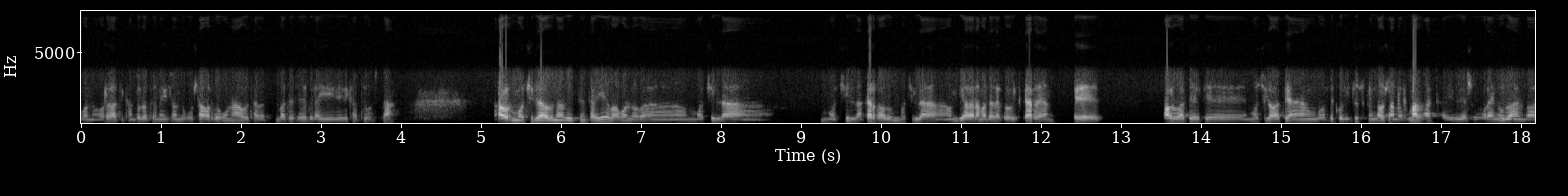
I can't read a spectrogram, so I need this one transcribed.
bueno, horregatik antolatu nahi izan dugu zagor duguna, eta batez ere berai dedikatu ez da. Aur motxila duna dutzen zaie, ba, bueno, ba, motxila, motxila, karga duen motxila ondia gara matelako bizkarrean, ez aur batek e, motxila batean gordeko dituzken gauza normalak, adibidez, orain udan, ba,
